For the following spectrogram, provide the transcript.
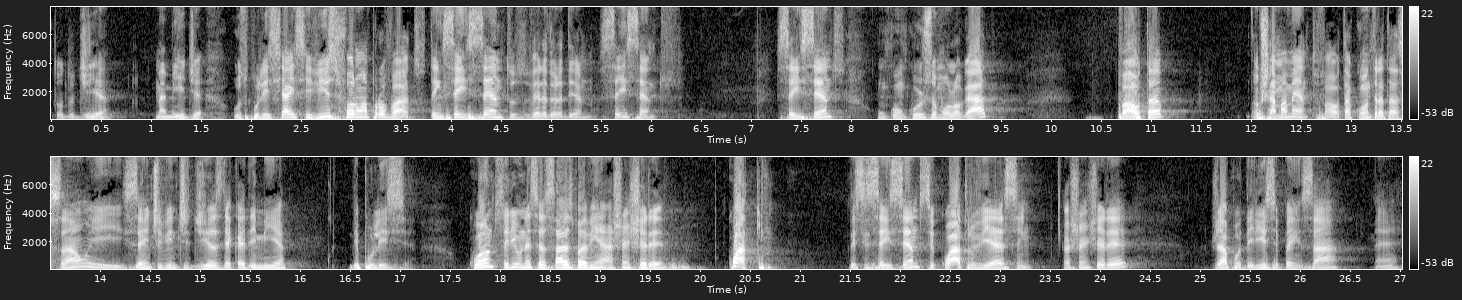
todo dia na mídia. Os policiais civis foram aprovados. Tem 600, vereador Adriano, 600. 600, um concurso homologado. Falta o chamamento, falta a contratação e 120 dias de academia de polícia. Quantos seriam necessários para vir a Xanxerê? Quatro. Desses 604 viessem a Xanxerê, já poderia se pensar né,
